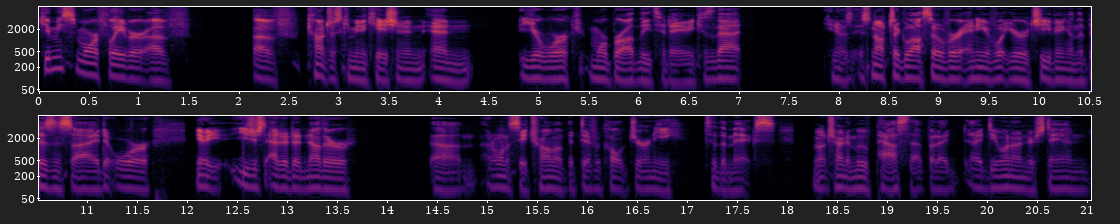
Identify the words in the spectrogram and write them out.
give me some more flavor of of conscious communication and and your work more broadly today because that you know it's not to gloss over any of what you're achieving on the business side or you know you, you just added another um I don't want to say trauma but difficult journey to the mix. I'm not trying to move past that but I I do want to understand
